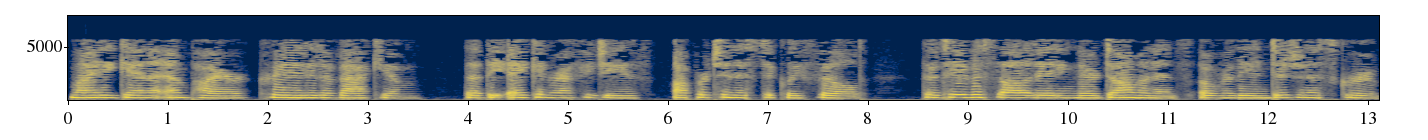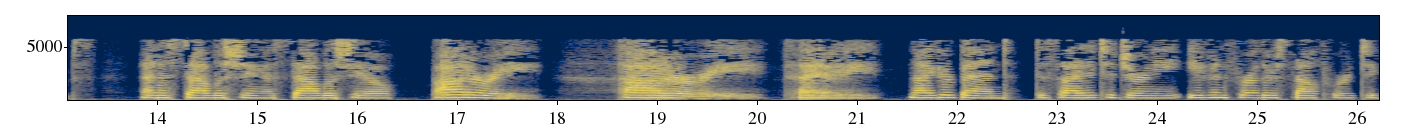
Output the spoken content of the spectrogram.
mighty Ghana Empire created a vacuum that the Akan refugees opportunistically filled, consolidating their dominance over the indigenous groups and establishing establishing pottery, pottery, pottery, Niger Bend decided to journey even further southward to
